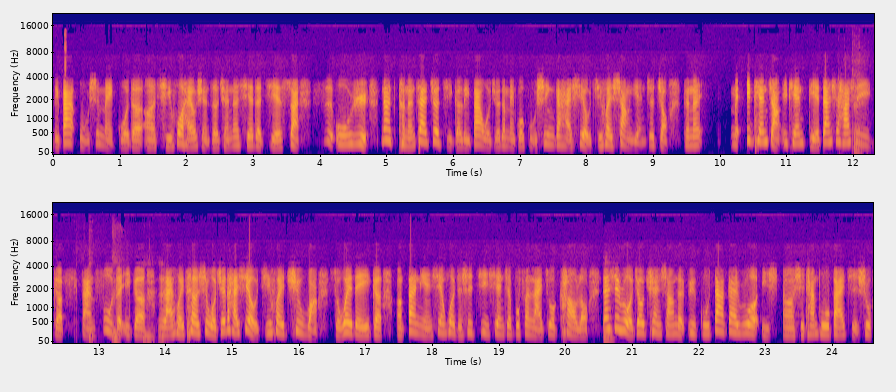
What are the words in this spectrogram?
礼拜五是美国的呃期货还有选择权那些的结算四乌日，那可能在这几个礼拜，我觉得美国股市应该还是有机会上演这种可能。每一天涨一天跌，但是它是一个反复的一个来回测试，我觉得还是有机会去往所谓的一个呃半年线或者是季线这部分来做靠拢。但是如果就券商的预估，大概如果以呃史坦普五百指数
